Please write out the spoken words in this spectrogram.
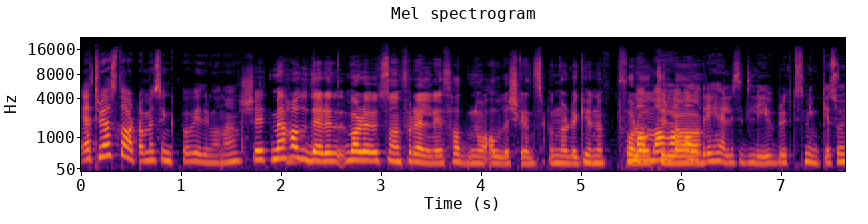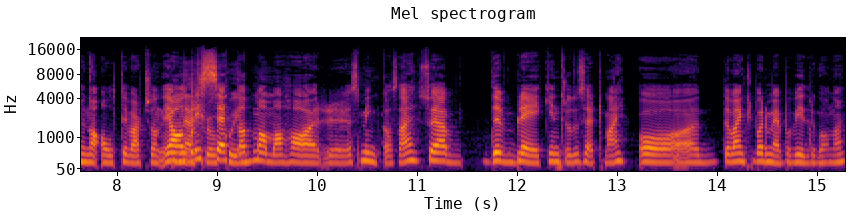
Jeg tror jeg starta med sminke på videregående. Shit, men hadde dere, Var det sånn foreldrene deres hadde noe aldersgrense på når de kunne få lov Mamma har aldri aldri hele sitt liv brukt sminke, så hun har alltid vært sånn Jeg har aldri Natural sett queen. at mamma har eh, sminka seg, så jeg, det ble ikke introdusert til meg. Og det var egentlig bare med på videregående.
